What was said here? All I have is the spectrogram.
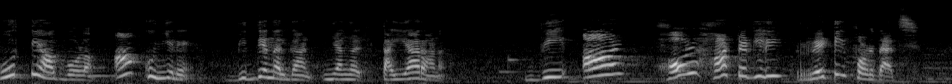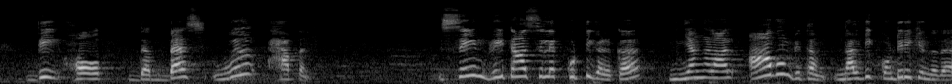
പൂർത്തിയാകുവോളം ആ കുഞ്ഞിനെ വിദ്യ നൽകാൻ ഞങ്ങൾ തയ്യാറാണ്. We are wholeheartedly ready for that we hope the best will happen saint റീറ്റാസിലെ കുട്ടികൾക്ക് ഞങ്ങളാൽ ആവും വിധം നൽകിക്കൊണ്ടിരിക്കുന്നത്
